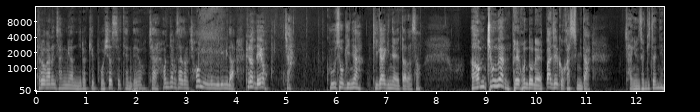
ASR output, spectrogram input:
들어가는 장면 이렇게 보셨을 텐데요. 자, 헌정사상 처음 있는 일입니다. 그런데요. 자, 구속이냐 기각이냐에 따라서 엄청난 대혼돈에 빠질 것 같습니다. 장윤선 기자님.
